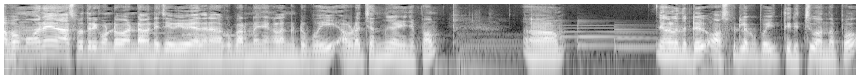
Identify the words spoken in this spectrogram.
അപ്പോൾ മോനെ ആസ്പത്രി കൊണ്ടുപോകേണ്ട അവന്റെ ചെവി വേദന എന്നൊക്കെ പറഞ്ഞ് ഞങ്ങൾ അങ്ങോട്ട് പോയി. അവിടെ ചെന്ന് കഴിഞ്ഞപ്പം ഞങ്ങൾ എന്നിട്ട് ഹോസ്പിറ്റലൊക്കെ പോയി തിരിച്ചു വന്നപ്പോൾ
